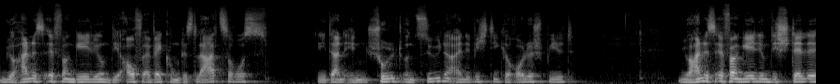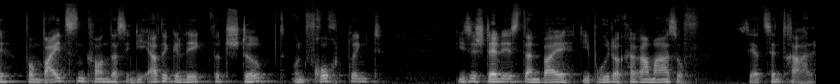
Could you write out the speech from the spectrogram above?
im Johannesevangelium die Auferweckung des Lazarus, die dann in Schuld und Sühne eine wichtige Rolle spielt. Im Johannesevangelium die Stelle vom Weizenkorn, das in die Erde gelegt wird, stirbt und Frucht bringt. Diese Stelle ist dann bei die Brüder Karamasow sehr zentral.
